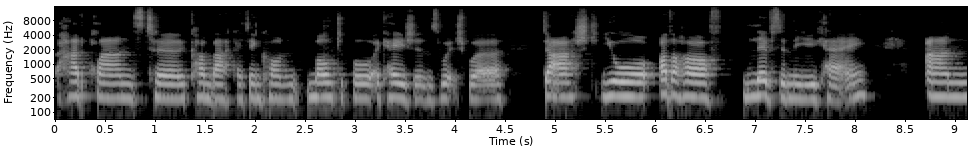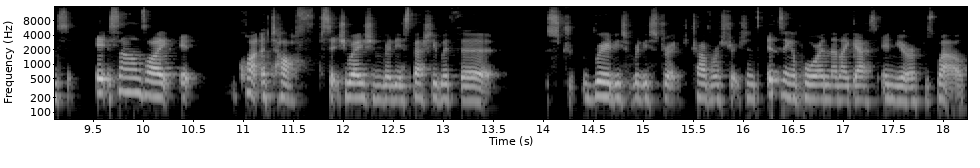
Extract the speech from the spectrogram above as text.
had plans to come back, I think, on multiple occasions, which were dashed. Your other half lives in the UK, and it sounds like it quite a tough situation, really, especially with the really, really strict travel restrictions in Singapore and then I guess in Europe as well.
